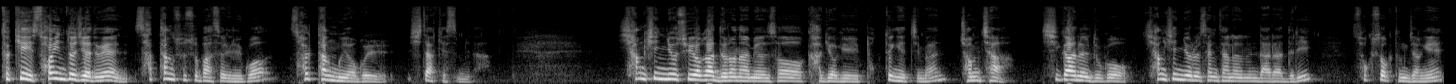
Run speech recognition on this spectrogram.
특히 서인도 제도엔 사탕수수 밭을 일궈 설탕 무역을 시작했습니다. 향신료 수요가 늘어나면서 가격이 폭등했지만 점차 시간을 두고 향신료를 생산하는 나라들이 속속 등장해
